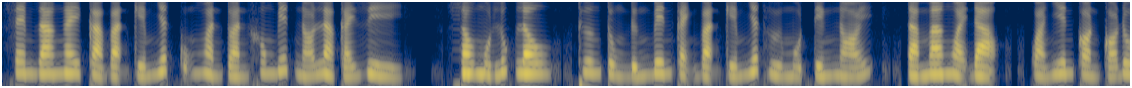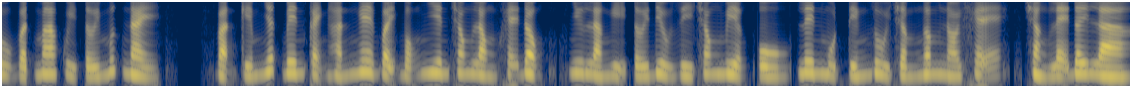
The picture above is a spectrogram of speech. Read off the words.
Xem ra ngay cả vạn kiếm nhất cũng hoàn toàn không biết nó là cái gì. Sau một lúc lâu, Thương Tùng đứng bên cạnh vạn kiếm nhất hừ một tiếng nói, Tà ma ngoại đạo, quả nhiên còn có đồ vật ma quỷ tới mức này. Vạn kiếm nhất bên cạnh hắn nghe vậy bỗng nhiên trong lòng khẽ động, như là nghĩ tới điều gì trong miệng, ồ, lên một tiếng rồi trầm ngâm nói khẽ, chẳng lẽ đây là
